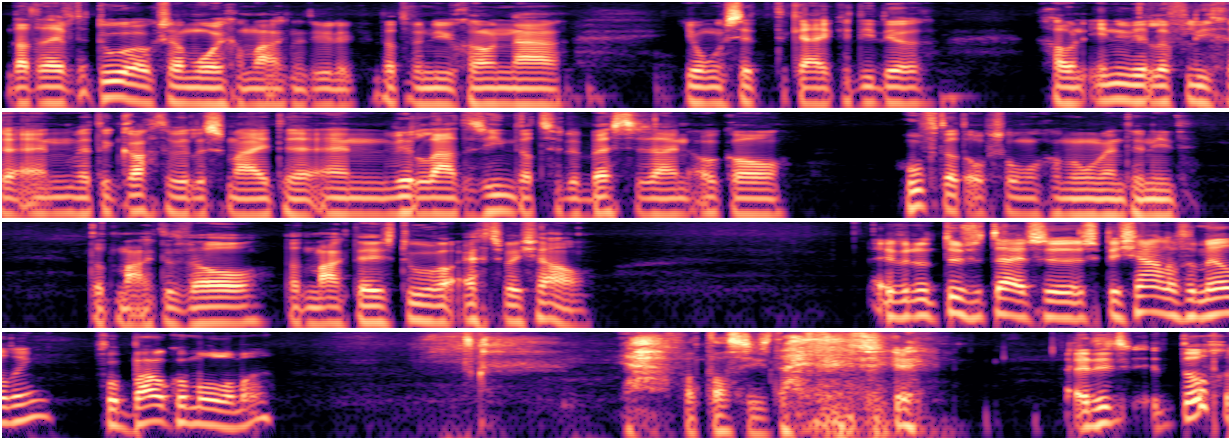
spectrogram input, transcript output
Dat heeft de Tour ook zo mooi gemaakt natuurlijk. Dat we nu gewoon naar jongens zitten te kijken die er gewoon in willen vliegen. En met hun krachten willen smijten. En willen laten zien dat ze de beste zijn. Ook al hoeft dat op sommige momenten niet. Dat maakt het wel... Dat maakt deze Tour wel echt speciaal. Even een tussentijdse speciale vermelding voor Bauke Mollema. Ja, fantastisch tijd. weer. Het is toch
